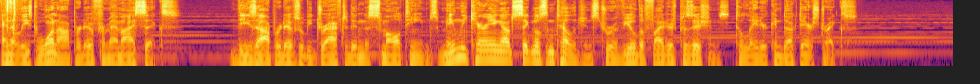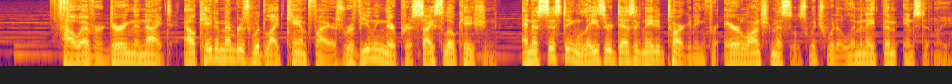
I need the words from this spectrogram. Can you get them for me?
and at least one operative from MI6. These operatives would be drafted into small teams, mainly carrying out signals intelligence to reveal the fighters' positions to later conduct airstrikes. However, during the night, Al Qaeda members would light campfires revealing their precise location and assisting laser designated targeting for air launched missiles, which would eliminate them instantly.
